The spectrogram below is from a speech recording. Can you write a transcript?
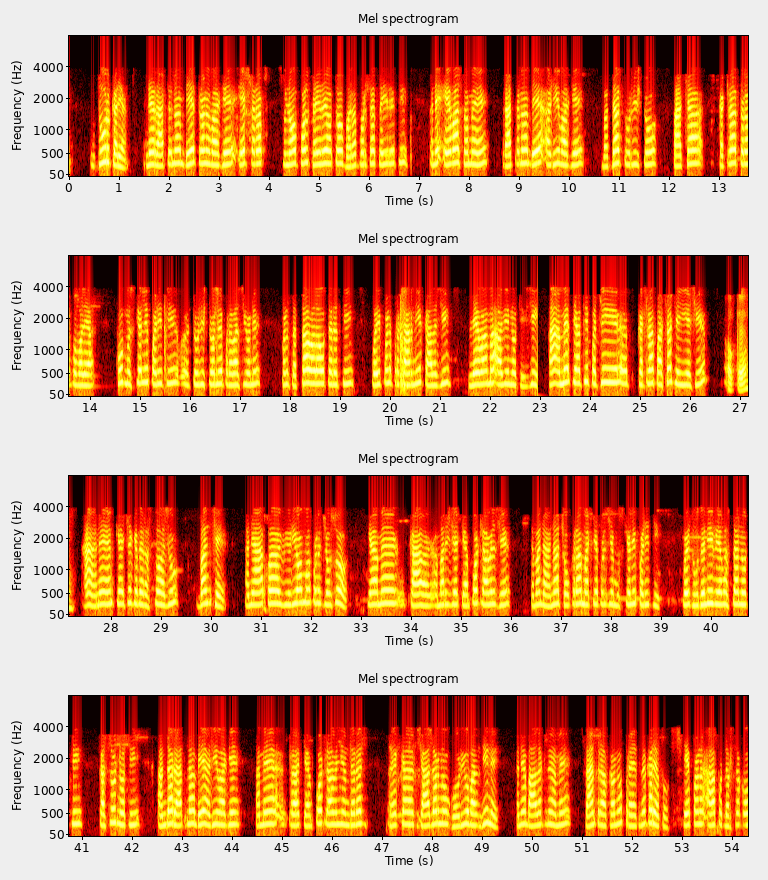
દૂર કર્યા. અને રાતના બે ત્રણ વાગે એક તરફ સ્નોફોલ થઈ રહ્યો હતો બરફ વર્ષા થઈ રહી હતી અને એવા સમયે રાતના બે અઢી વાગે બધા ટુરિસ્ટો પાછા કટરા તરફ વળ્યા. ખૂબ મુશ્કેલી પડી હતી ટુરિસ્ટોને પ્રવાસીઓને પણ સત્તાવાળાઓ તરફથી કોઈ પણ પ્રકારની કાળજી લેવામાં આવી નહોતી. જી. હા અમે ત્યાંથી પછી કટરા પાછા જઈએ છીએ. ઓકે. હા અને એમ કહે છે કે ભાઈ રસ્તો હજુ બંધ છે. અને આપ વિડીયોમાં પણ જોશો કે અમે અમારી જે ટેમ્પો ટ્રાવેલ છે એમાં નાના છોકરા માટે પણ જે મુશ્કેલી પડી હતી કોઈ દૂધની વ્યવસ્થા નહોતી, કશું જ નહોતી. અંદર રાતના બે અઢી વાગે અમે ટેમ્પો ટ્રાવેલની અંદર જ એક ચાદરનો ઘોડીઓ બાંધીને અને બાળકને અમે શાંત રાખવાનો પ્રયત્ન કર્યો હતો. એ પણ આપ દર્શકો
